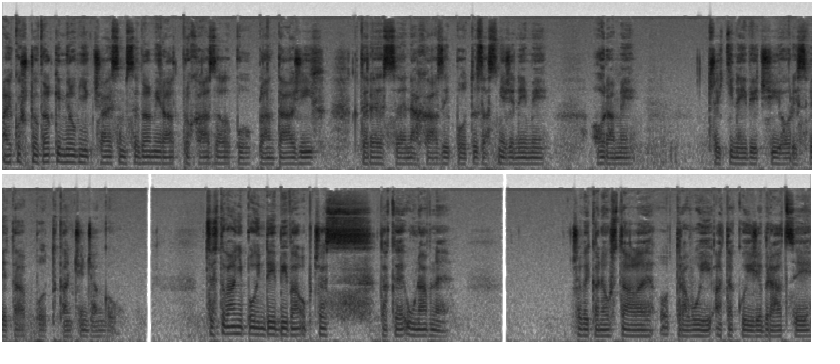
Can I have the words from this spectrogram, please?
A jakožto velký milovník čaje jsem se velmi rád procházel po plantážích, které se nachází pod zasněženými horami třetí největší hory světa pod Kanchenjungou. Cestování po Indii bývá občas také únavné. Člověka neustále otravují, atakují žebráci,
